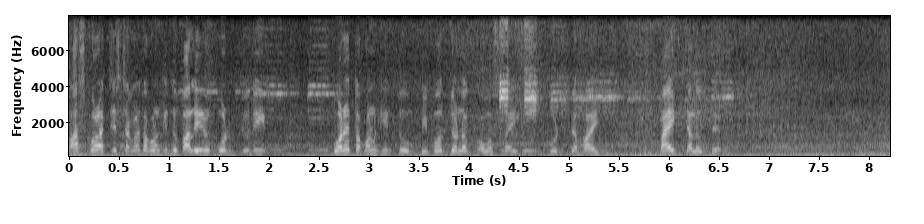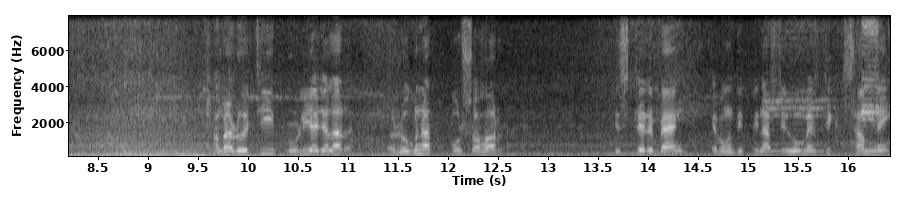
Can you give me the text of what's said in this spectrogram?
পাস করার চেষ্টা করে, তখন কিন্তু বালির উপর যদি পড়ে, তখন কিন্তু বিপজ্জনক অবস্থায় পড়তে হয় বাইক চালকদের। আমরা রয়েছি পুরুলিয়া জেলার রঘুনাথপুর শহর, স্টেট ব্যাংক এবং দীপ্তি নার্সিং হোমের ঠিক সামনেই।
